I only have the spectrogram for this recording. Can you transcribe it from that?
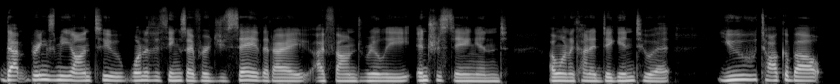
that brings me on to one of the things I've heard you say that I I found really interesting and I want to kind of dig into it. You talk about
